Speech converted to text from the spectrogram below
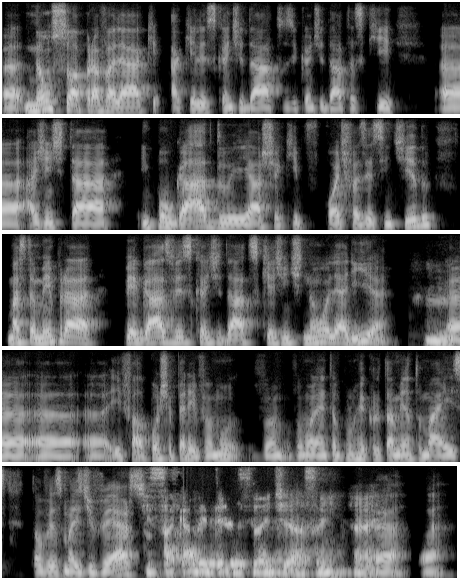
uh, não só para avaliar que, aqueles candidatos e candidatas que uh, a gente está empolgado e acha que pode fazer sentido, mas também para pegar, às vezes, candidatos que a gente não olharia Uhum. Uh, uh, uh, e fala, poxa, peraí, vamos, vamos, vamos olhar então para um recrutamento mais, talvez mais diverso. Que sacada interessante essa, hein? É, é. é.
